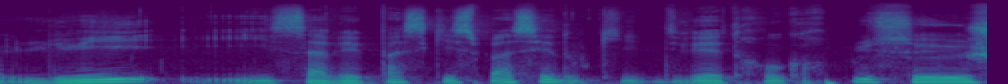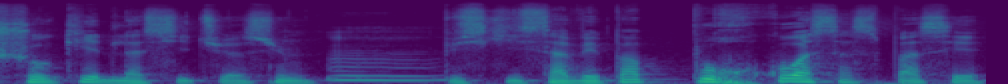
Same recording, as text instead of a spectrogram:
lui, il savait pas ce qui se passait, donc il devait être encore plus choqué de la situation, hum, puisqu'il savait pas pourquoi ça se passait.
